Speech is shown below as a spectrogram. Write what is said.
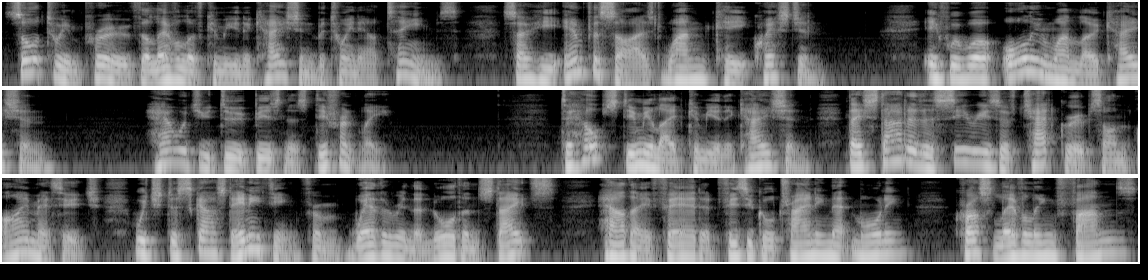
sought to improve the level of communication between our teams, so he emphasised one key question. If we were all in one location, how would you do business differently? To help stimulate communication, they started a series of chat groups on iMessage which discussed anything from weather in the northern states, how they fared at physical training that morning, cross levelling funds,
